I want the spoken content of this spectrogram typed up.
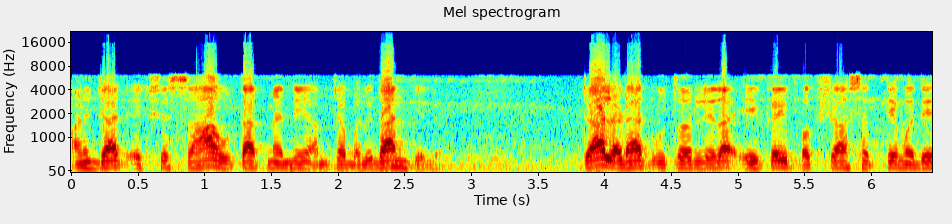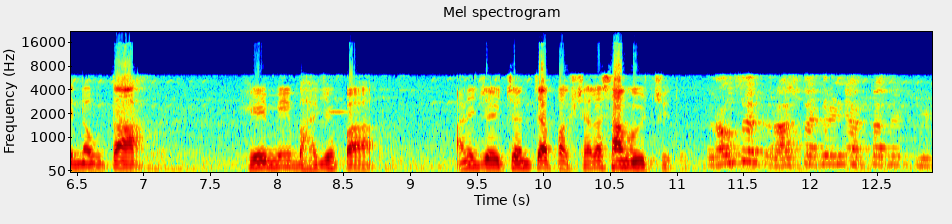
आणि ज्यात एकशे सहा हुतात्म्यांनी आमच्या बलिदान केलं. त्या लढ्यात उतरलेला एकही पक्ष हा सत्तेमध्ये नव्हता. हे मी भाजपा आणि जयचंदच्या पक्षाला सांगू इच्छितो. राऊसाहेब राज ठाकरेंनी आत्ताच एक ट्विट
